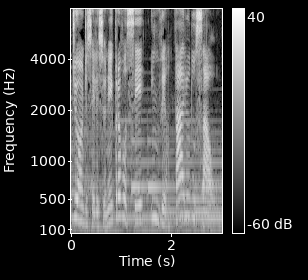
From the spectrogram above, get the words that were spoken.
de onde selecionei para você Inventário do Sal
